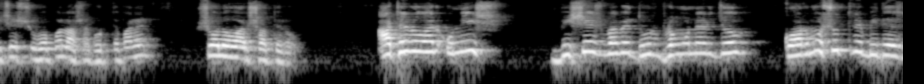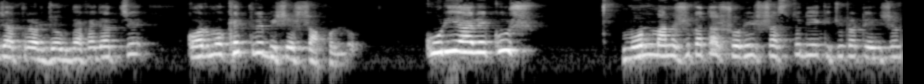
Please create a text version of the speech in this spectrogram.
বিশেষ শুভফল আশা করতে পারেন ষোলো আর সতেরো। আঠেরো আর উনিশ বিশেষভাবে দূরভ্রমণের যোগ কর্মসূত্রে বিদেশ যাত্রার যোগ দেখা যাচ্ছে, কর্মক্ষেত্রে বিশেষ সাফল্য। কুড়ি আর একুশ, মন মানসিকতা, শরীর স্বাস্থ্য নিয়ে কিছুটা টেনশন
